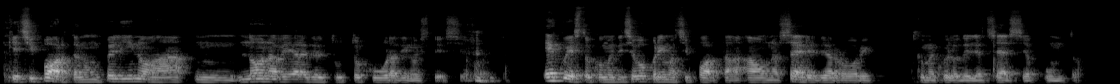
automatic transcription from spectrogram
che ci portano un pelino a mh, mm, non avere del tutto cura di noi stessi a volte. e questo, come dicevo prima, ci porta a una serie di errori, come quello degli eccessi, appunto,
